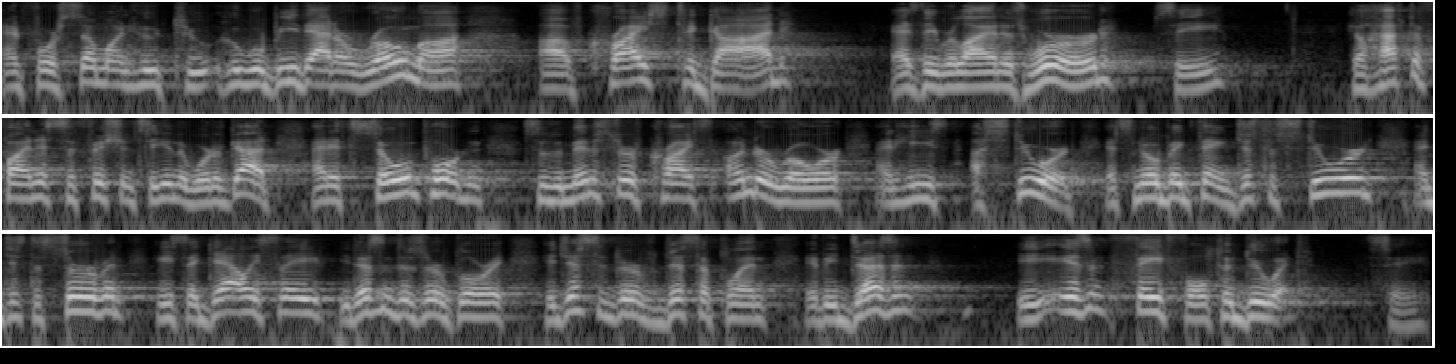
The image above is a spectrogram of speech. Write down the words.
and for someone who, to, who will be that aroma of Christ to God as they rely on his word, see? He'll have to find his sufficiency in the Word of God. And it's so important. So the minister of Christ under rower, and he's a steward. It's no big thing. Just a steward and just a servant. He's a galley slave. He doesn't deserve glory. He just deserves discipline. If he doesn't He isn't faithful to do it. See?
